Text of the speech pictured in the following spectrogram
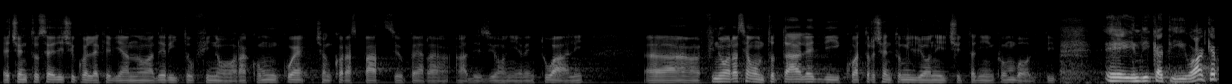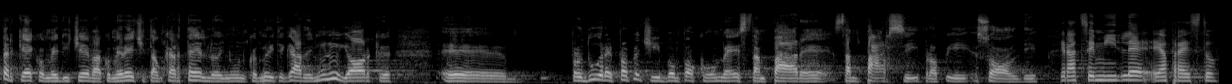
e 116 quelle che vi hanno aderito finora, comunque c'è ancora spazio per adesioni eventuali. Uh, finora siamo un totale di 400 milioni di cittadini coinvolti. È indicativo, anche perché, come diceva, come recita un cartello in un community garden in New York, eh, produrre il proprio cibo è un po' come stampare, stamparsi i propri soldi. Grazie mille e a presto.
